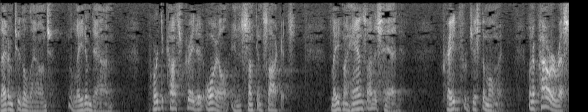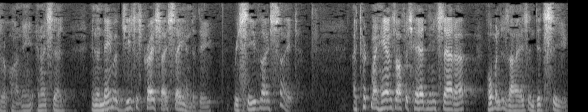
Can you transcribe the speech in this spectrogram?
led him to the lounge, laid him down, poured the consecrated oil in his sunken sockets, laid my hands on his head, prayed for just a moment when a power rested upon me, and I said, In the name of Jesus Christ I say unto thee, receive thy sight. I took my hands off his head, and he sat up, opened his eyes, and did see.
